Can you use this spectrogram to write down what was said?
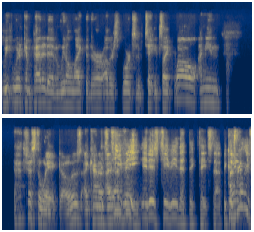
we, we're competitive and we don't like that there are other sports that have taken. It's like, well, I mean, that's just the way it goes. I kind of It's I, I TV. feel- it is TV that dictates that because I mean, really,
